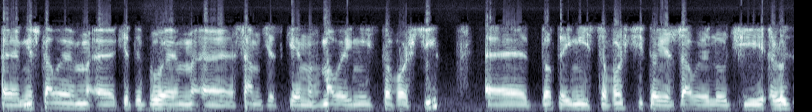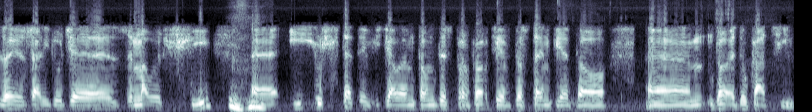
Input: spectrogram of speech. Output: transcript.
E, mieszkałem, e, kiedy byłem e, sam dzieckiem w małej miejscowości. E, do tej miejscowości dojeżdżały ludzi, lu- dojeżdżali ludzie z małych wsi e, i już wtedy widziałem tą dysproporcję w dostępie do, do edukacji.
